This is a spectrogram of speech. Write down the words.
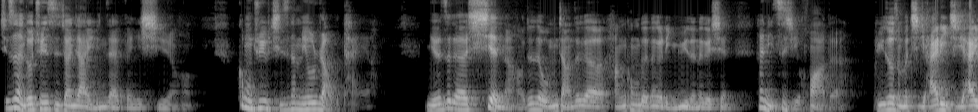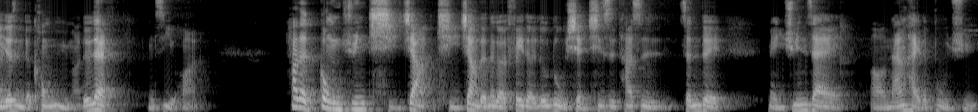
其实很多军事专家已经在分析了，哈，共军其实他没有扰台啊，你的这个线呐，哈，就是我们讲这个航空的那个领域的那个线，那你自己画的。比如说什么几海里几海里就是你的空域嘛，对不对？你自己画的。它的共军起降起降的那个飞的路路线，其实它是针对美军在哦南海的布局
